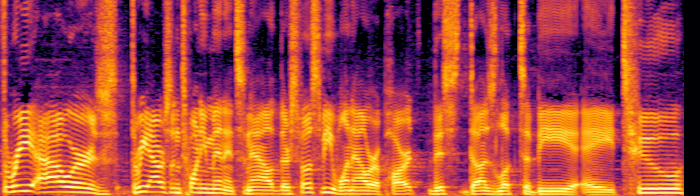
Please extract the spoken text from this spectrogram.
three hours, three hours and 20 minutes. Now, they're supposed to be one hour apart. This does look to be a two,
